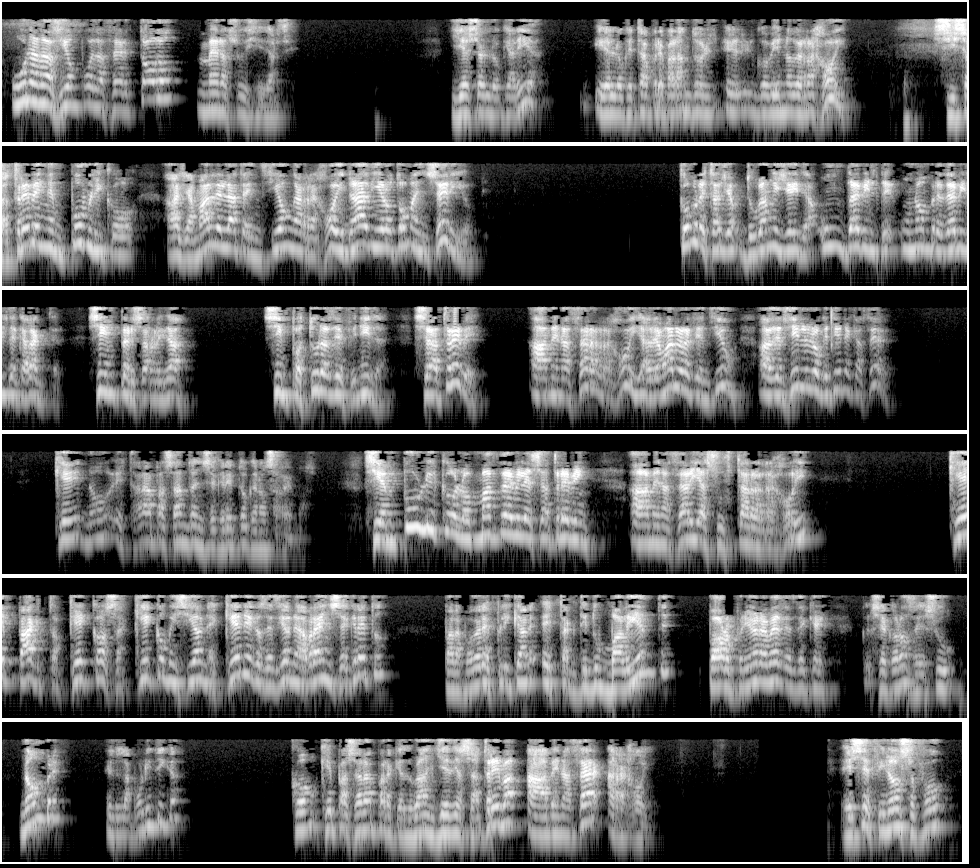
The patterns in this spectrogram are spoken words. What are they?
una nación puede hacer todo menos suicidarse. Y eso es lo que haría. Y es lo que está preparando el, gobierno de Rajoy. Si se atreven en público a llamarle la atención a Rajoy, nadie lo toma en serio. ¿Cómo le está Durán y Lleida, un, débil de, un hombre débil de carácter, sin personalidad, sin posturas definidas, se atreve a amenazar a Rajoy, a llamarle la atención, a decirle lo que tiene que hacer? ¿Qué no estará pasando en secreto que no sabemos? Si en público los más débiles se atreven a amenazar y asustar a Rajoy, ¿qué pactos, qué cosas, qué comisiones, qué negociaciones habrá en secreto para poder explicar esta actitud valiente por primera vez desde que se conoce su nombre en la política? ¿Qué pasará para que Durán Lledia se atreva a amenazar a Rajoy? Ese filósofo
